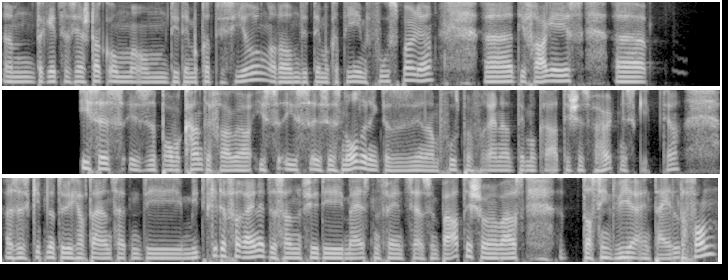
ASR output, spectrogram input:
ähm, da geht es ja sehr stark um, um die Demokratisierung oder um die Demokratie im Fußball. Ja. Äh, die Frage ist, äh, ist es, ist eine provokante Frage, ist, ist, ist es notwendig, dass es in einem Fußballverein ein demokratisches Verhältnis gibt? Ja? Also es gibt natürlich auf der einen Seite die Mitgliedervereine, das sind für die meisten Fans sehr sympathisch, weil man weiß, da sind wir ein Teil davon.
